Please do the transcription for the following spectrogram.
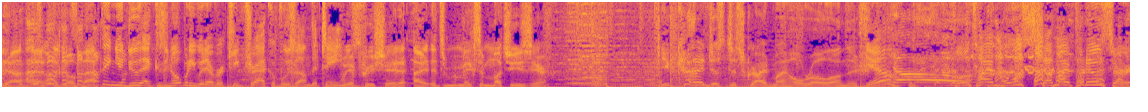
Yeah, I have to go It's a back. thing you do that because nobody would ever keep track of who's on the team. We appreciate it. I, it makes it much easier. You kind of just described my whole role on this. show. Yeah. Full time host, semi producer.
